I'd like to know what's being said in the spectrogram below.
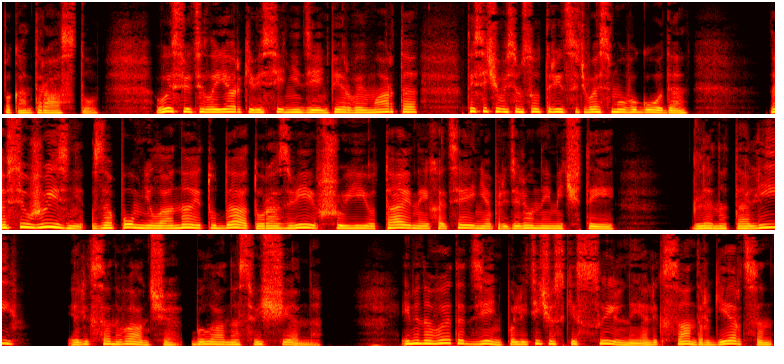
по контрасту, высветила яркий весенний день, 1 марта 1838 года. На всю жизнь запомнила она эту дату, развеявшую ее тайные, хотя и неопределенные мечты. Для Натали и Александра Ивановича была она священна. Именно в этот день политически сильный Александр Герцен,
